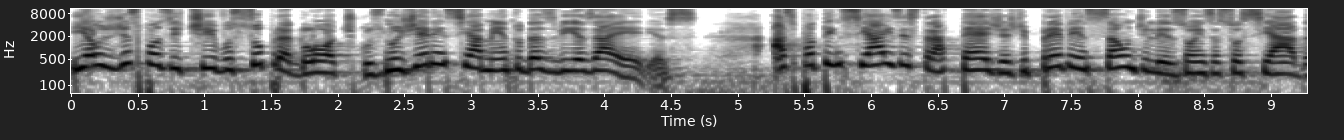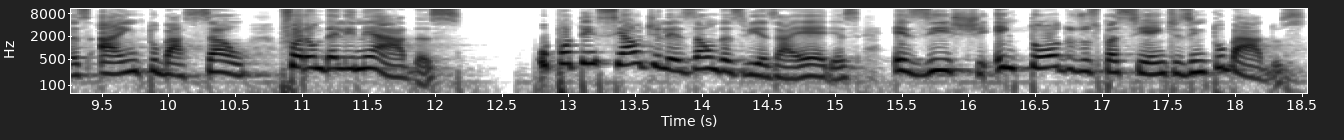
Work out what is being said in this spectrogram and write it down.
e aos dispositivos supraglóticos no gerenciamento das vias aéreas. As potenciais estratégias de prevenção de lesões associadas à intubação foram delineadas. O potencial de lesão das vias aéreas existe em todos os pacientes intubados.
